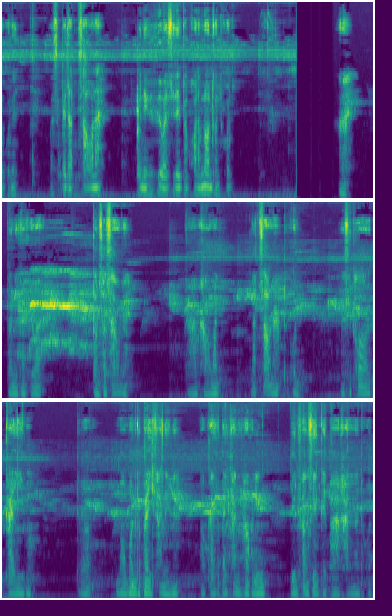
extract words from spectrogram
ทุกคนเลยมาสิไปดัดเสานะวันนี้ก็คือว่าสิได้พักผ่อนรับนอนก่อนทุกคนอะไร ตอนนี้ก็คือว่าตอนเช้าๆเลยก็เอาเขามันดัดเสาร์นะทุกคนมาสิพอไก่บ่แต่ว่าเมาบอลก็ไปอีกทางหนึ่งนะเอาไก่ก็ไปอีกทางหนึ่งเขาก็ยืนยืนฟังเสียงไก่ป่าคันนะทุกคน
